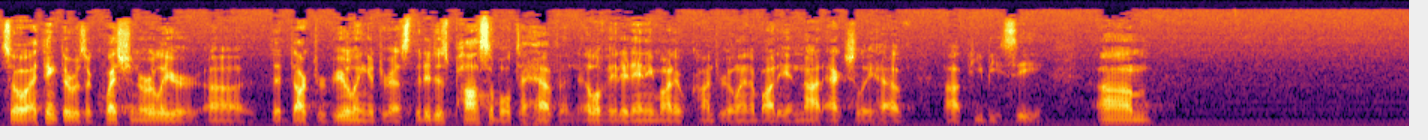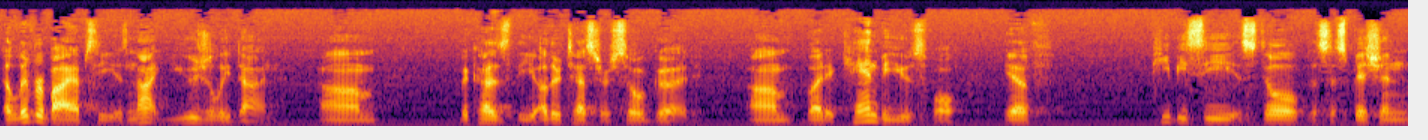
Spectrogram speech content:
so I think there was a question earlier uh, that Dr. Vierling addressed that it is possible to have an elevated antimitochondrial antibody and not actually have uh, PBC. Um, a liver biopsy is not usually done um, because the other tests are so good. Um, but it can be useful if PBC is still the suspicion,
